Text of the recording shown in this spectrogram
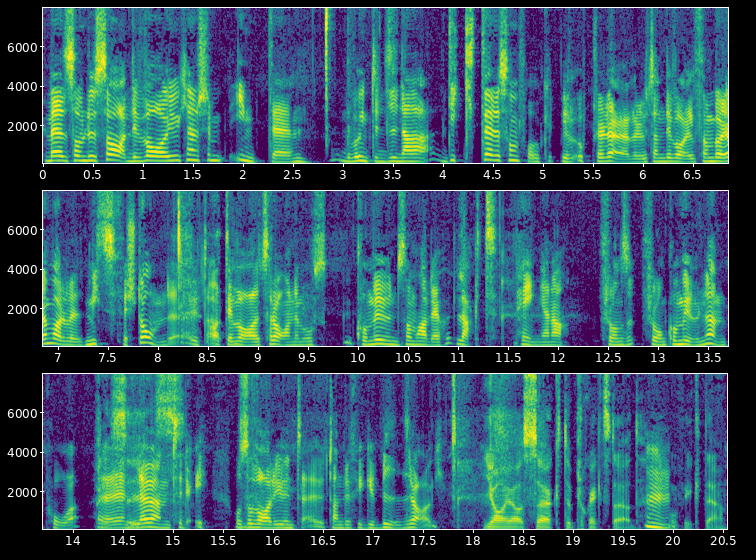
Men som du sa, det var ju kanske inte det var inte dina dikter som folk blev upprörda över utan det var ju från början var det väl ett missförstånd att det var Tranemos kommun som hade lagt pengarna från, från kommunen på eh, en lön till dig. Och så Mm. var det ju inte utan du fick ju bidrag. Ja, jag sökte projektstöd Mm. och fick det.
